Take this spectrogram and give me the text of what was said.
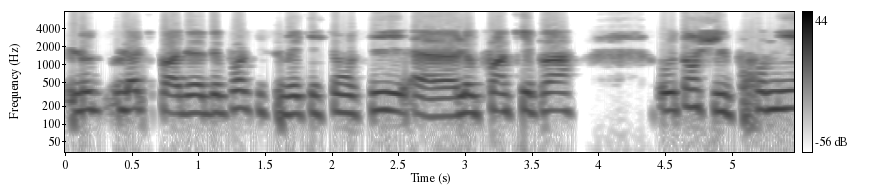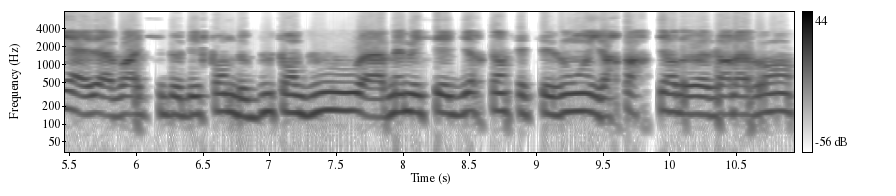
l'autre de, de points qui soulève les questions aussi, le point Kepa. Autant je suis le premier à avoir essayé de défendre de bout en bout, à même essayer de dire tiens cette saison il va repartir de, vers l'avant,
